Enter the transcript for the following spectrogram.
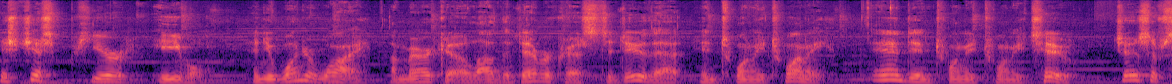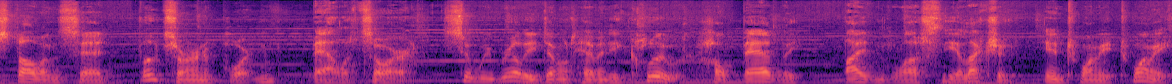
is just pure evil. And you wonder why America allowed the Democrats to do that in 2020 and in 2022. Joseph Stalin said, Votes aren't important, ballots are. So we really don't have any clue how badly Biden lost the election in 2020.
